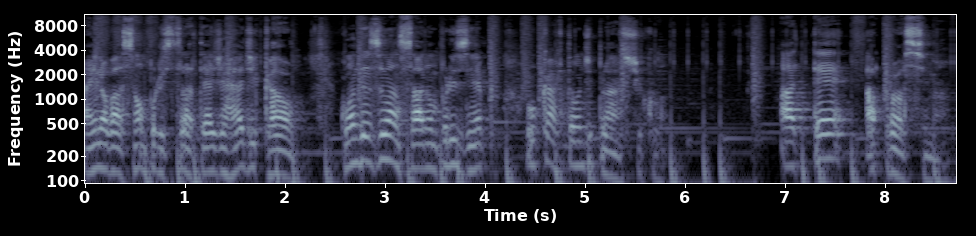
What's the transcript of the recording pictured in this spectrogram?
a inovação por estratégia radical, quando eles lançaram, por exemplo, o cartão de plástico. Até a próxima!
